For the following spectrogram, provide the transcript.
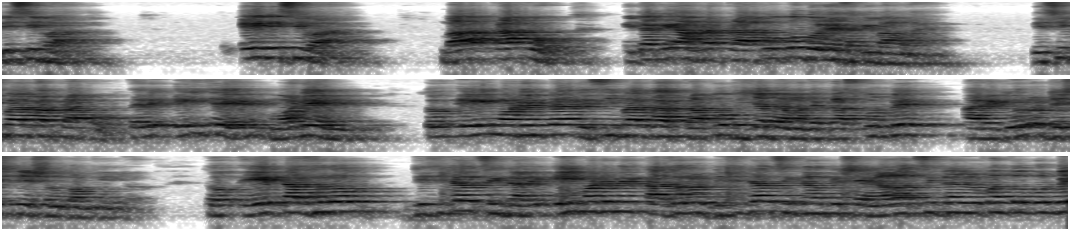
রিসিভার এই রিসিভার বা প্রাপক, এটাকে আমরা প্রাপকও বলে থাকি বাংলায়। রিসিভার বা প্রাপক। তাহলে এই যে মডেল তো এই মডেলটা রিসিভার বা প্রাপক হিসাবে আমাদের কাজ করবে, আর এটি হলো ডেস্টিনেশন কম্পিউটার তো এর কাজ হলো ডিজিটাল সিগন্যাল এই মডেলের কাজ হলো ডিজিটাল সিগন্যালকে সে অ্যানালগ সিগন্যালে রূপান্তর করবে,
